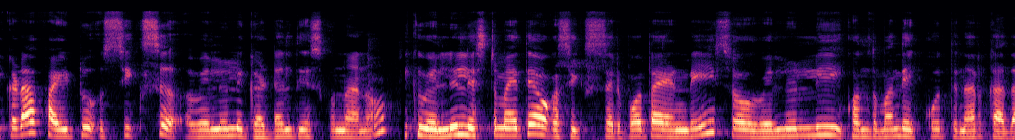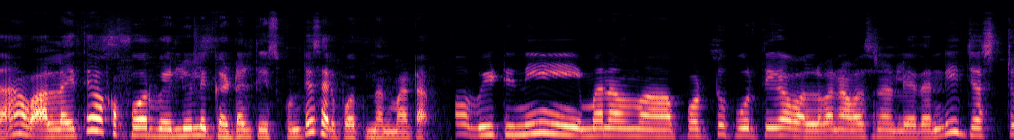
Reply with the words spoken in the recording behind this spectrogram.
ఇక్కడ ఫైవ్ టు సిక్స్ వెల్లుల్లి గడ్డలు తీసుకున్నాను. మీకు వెల్లుల్లి ఇష్టమైతే ఒక సిక్స్ సరిపోతాయండి. సో వెల్లుల్లి కొంతమంది ఎక్కువ తిన్నారు కదా. వాళ్ళైతే ఒక ఫోర్ వెల్లుల్లి గడ్డలు తీసుకుంటే సరిపోతుంది అనమాట వీటిని మనం పొట్టు పూర్తిగా వల్లవని అవసరం లేదండి. జస్ట్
